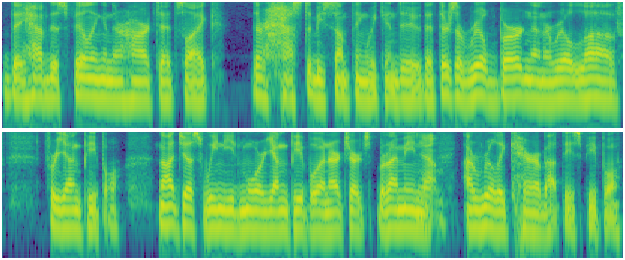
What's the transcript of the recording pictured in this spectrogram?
they have this feeling in their heart that's like, there has to be something we can do, that there's a real burden and a real love for young people. Not just we need more young people in our church, but I mean, yeah. I really care about these people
